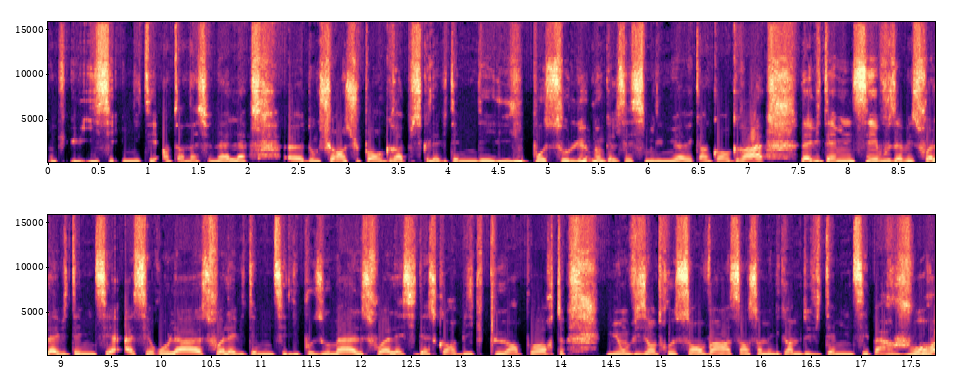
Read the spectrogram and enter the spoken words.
Donc UI, c'est unité internationale. donc sur un support gras puisque la vitamine D est liposoluble, donc elle s'assimile mieux avec un corps gras. La vitamine C, vous avez soit la vitamine C acérola, soit la vitamine C liposomale, soit l'acide ascorbique, peu importe. Mais on vise entre 120 à 500 mg de vitamine C par jour.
